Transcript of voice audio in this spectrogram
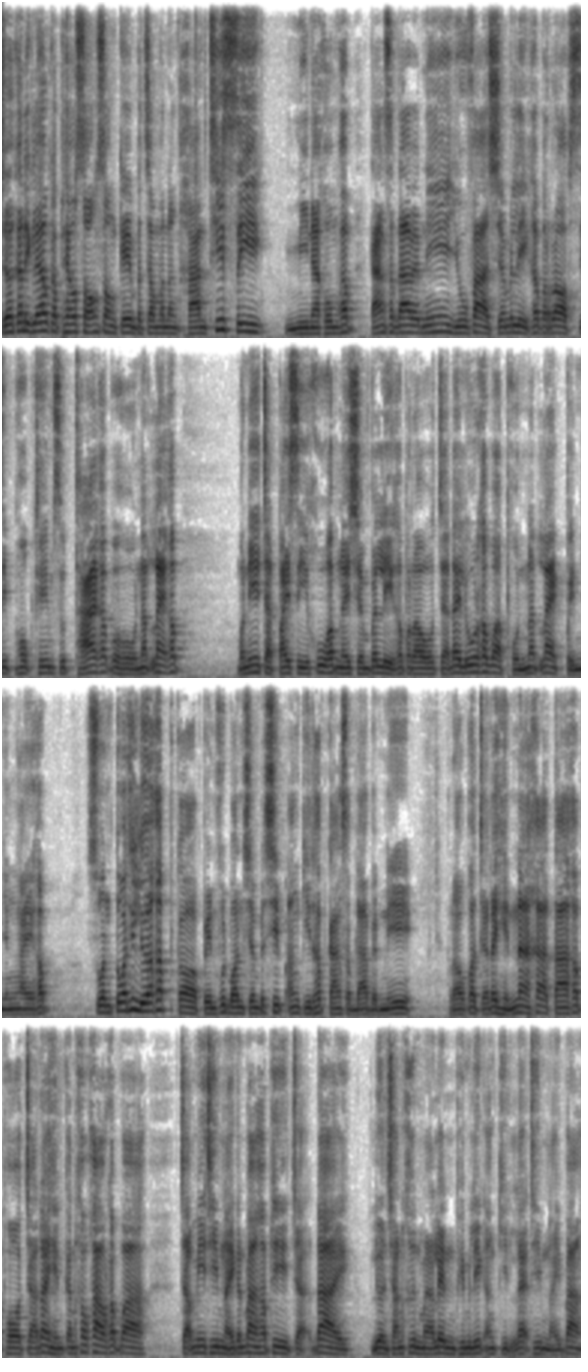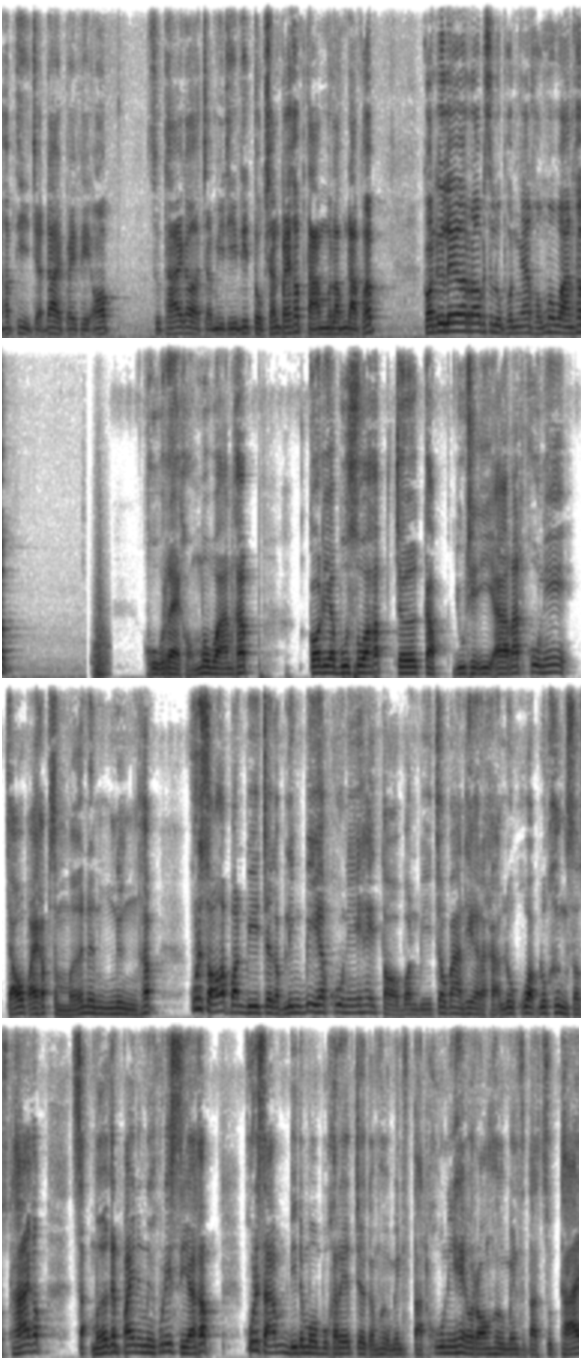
เจอกันอีกแล้วกับแถว2 2เกมประจำวันอังคารที่ 4 มีนาคมครับ กลางสัปดาห์แบบนี้ยูฟาแชมเปี้ยนลีกครับรอบ 16 ทีมสุดท้ายครับ โอ้โห นัดแรกครับ วันนี้จัดไป 4 คู่ครับในแชมเปี้ยนลีกครับเราจะได้รู้ครับว่าผลนัดแรกเป็นยังไงครับ ส่วนตัวที่เหลือครับ ก็เป็นฟุตบอลแชมเปี้ยนชิพอังกฤษครับกลางสัปดาห์แบบนี้ เราก็จะได้เห็นหน้าค่าตาครับพอจะได้เห็นกันคร่าวๆครับว่า จะมีทีมไหนกันบ้างครับที่จะได้ เลื่อนชั้นขึ้นมาเล่นพรีเมียร์ลีกอังกฤษและทีมไหนบ้างครับที่จะได้ไปเพย์ออฟสุดท้ายก็จะมีทีมที่ตกชั้นไปครับตามลำดับครับ ก่อนอื่นเลยเราไปสรุปผลงานของเมื่อวานครับ คู่แรกของเมื่อวานครับกอเรียบูซัวครับ เจอกับ UTE อารัตคู่นี้เจ้าไปครับเสมอหนึ่งหนึ่งครับ คู่ที่สองครับบอลบีเจอกับลิงบี้ครับคู่นี้ให้ต่อบอลบีเจ้าบ้านที่ราคาลูกควบลูกครึ่งสุดท้ายครับเสมอกันไปหนึ่งหนึ่งคู่ที่เสียครับ คู่ที่สามดีดาโมบูคาเรสเจอกับเฮอร์เมนสตัดคู่นี้ให้รองเฮอร์เมนสตัดสุดท้าย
